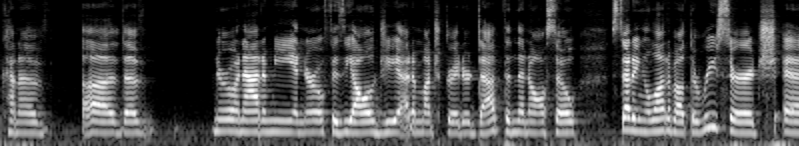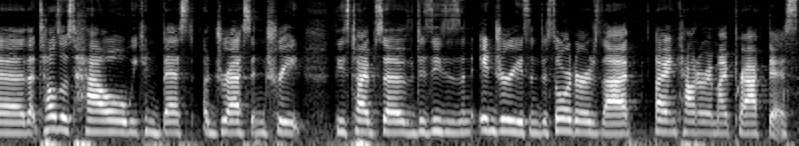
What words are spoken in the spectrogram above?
kind of uh, the neuroanatomy and neurophysiology at a much greater depth, and then also studying a lot about the research uh, that tells us how we can best address and treat these types of diseases and injuries and disorders that I encounter in my practice.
